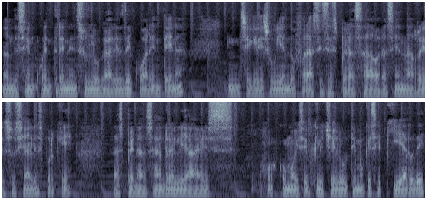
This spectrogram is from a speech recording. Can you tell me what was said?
donde se encuentren en sus lugares de cuarentena. Mm, seguiré subiendo frases esperanzadoras en las redes sociales porque la esperanza en realidad es, como dice el cliché, lo último que se pierde,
